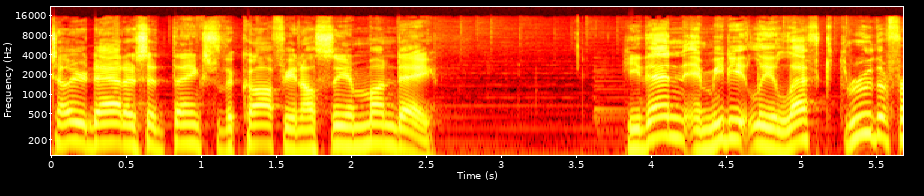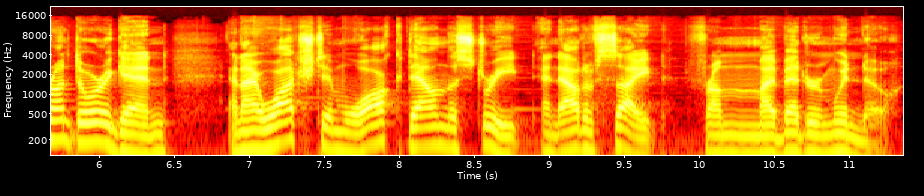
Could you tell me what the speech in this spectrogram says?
Tell your dad I said thanks for the coffee and I'll see him Monday. He then immediately left through the front door again, and I watched him walk down the street and out of sight from my bedroom window.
